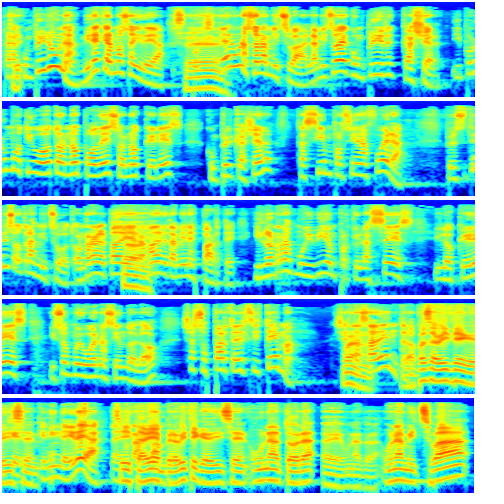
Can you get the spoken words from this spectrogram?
Para Sí. cumplir una. Mirá qué hermosa idea. Sí. Porque si te dan una sola mitzvah, la mitzvah de cumplir kasher, y por un motivo u otro no podés o no querés cumplir kasher, estás 100% afuera. Pero si tenés otras mitzvot, honrar al padre y a la madre también es parte, y lo honrás muy bien porque lo haces y lo querés y sos muy bueno haciéndolo, ya sos parte del sistema. Ya Bueno, estás adentro. Lo que pasa, viste, que dicen. Qué linda idea. la Sí, está bien, pero viste que dicen una Torah, eh, una Torah, una mitzvah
